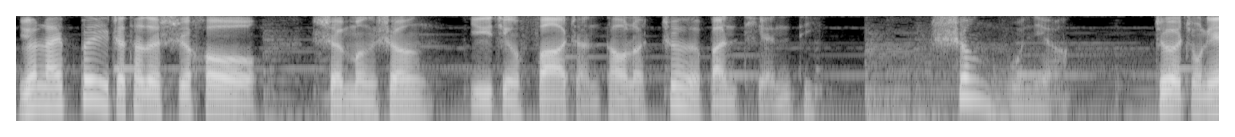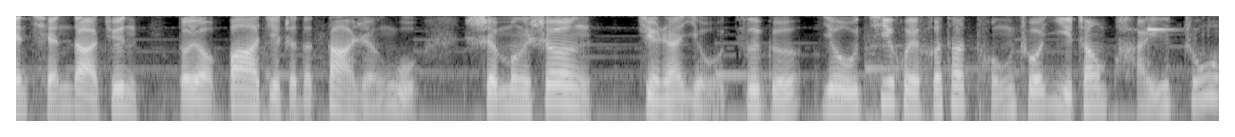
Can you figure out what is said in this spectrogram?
原来背着他的时候，沈梦生已经发展到了这般田地。圣母娘，这种连钱大军都要巴结着的大人物，沈梦生竟然有资格、有机会和他同坐一张牌桌。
